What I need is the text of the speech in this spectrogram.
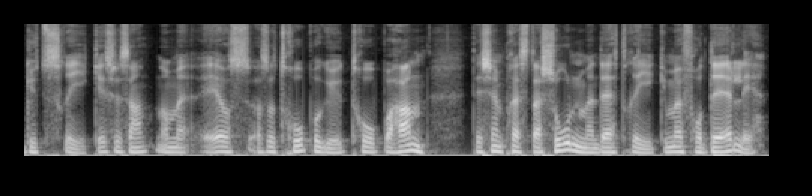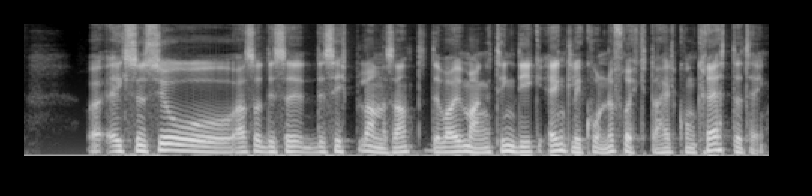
Guds rike. ikke sant? Når vi er oss, altså, tror på Gud, tror på Han. Det er ikke en prestasjon, men det er et rike vi får del. Jeg syns jo altså disse disiplene, sant? det var jo mange ting de egentlig kunne frykte, helt konkrete ting.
